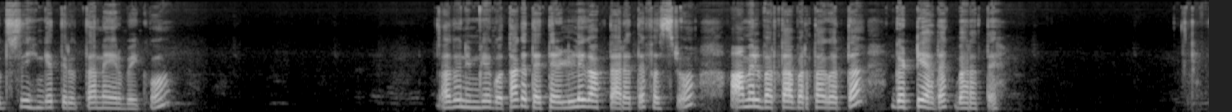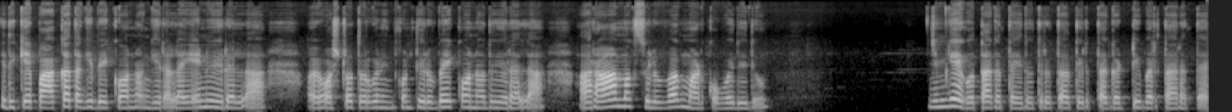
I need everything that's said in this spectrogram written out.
ಉದಿಸಿ ಹೀಗೆ ತಿರುತ್ತಾನೆ ಇರಬೇಕು. ಅದು ನಿಮಗೆ ಗೊತ್ತಾಗುತ್ತೆ, ತೆಳ್ಳಗಾಗ್ತಾ ಇರುತ್ತೆ ಫಸ್ಟು ಆಮೇಲೆ ಬರ್ತಾ ಬರ್ತಾ ಬರ್ತಾ ಗಟ್ಟಿ ಆದಕ್ಕೆ ಬರುತ್ತೆ. ಇದಕ್ಕೆ ಪಾಕ ತೆಗಿಬೇಕು ಅನ್ನೋಂಗಿರಲ್ಲ, ಏನೂ ಇರಲ್ಲ. ಅಷ್ಟೊತ್ತವರೆಗೂ ನಿಂತ್ಕೊಂಡು ತಿರಬೇಕು ಅನ್ನೋದು ಇರಲ್ಲ. ಆರಾಮಾಗಿ ಸುಲಭವಾಗಿ ಮಾಡ್ಕೋಬೋದು ಇದು. ನಿಮಗೆ ಗೊತ್ತಾಗುತ್ತೆ ಇದು ತಿರುತ್ತಾ ತಿರುತ್ತಾ ಗಟ್ಟಿ ಬರ್ತಾ ಇರುತ್ತೆ.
